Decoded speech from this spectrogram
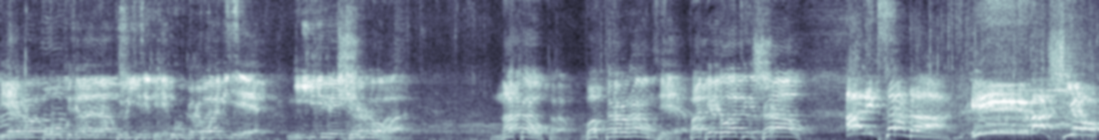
Первом полуфинальном поединке Кубка памяти Никиты Чернова нокаутом во втором раунде победу одержал Александр Ивашнев!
